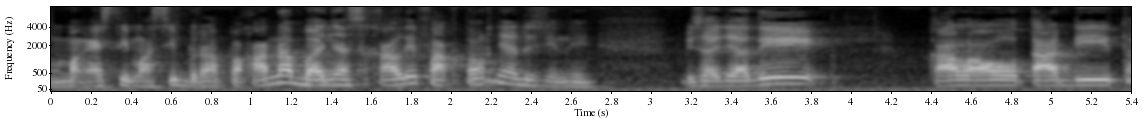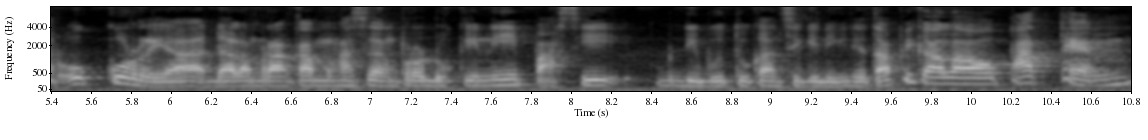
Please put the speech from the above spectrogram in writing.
mengestimasi berapa. Karena banyak sekali faktornya di sini. Bisa jadi kalau tadi terukur ya dalam rangka menghasilkan produk ini pasti dibutuhkan segini-gini. Tapi kalau paten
